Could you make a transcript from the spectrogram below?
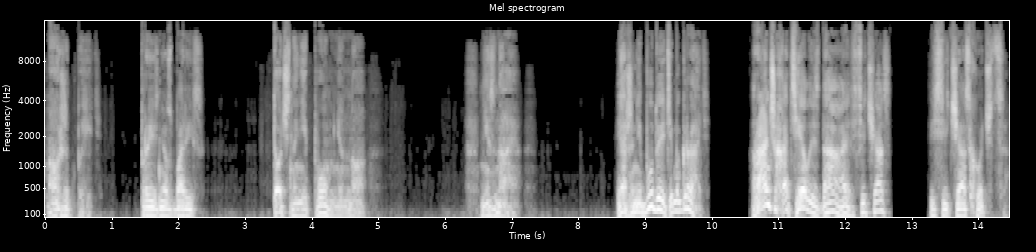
«Может быть», – произнес Борис. «Точно не помню, но...» «Не знаю. Я же не буду этим играть. Раньше хотелось, да, а сейчас...» И сейчас хочется.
